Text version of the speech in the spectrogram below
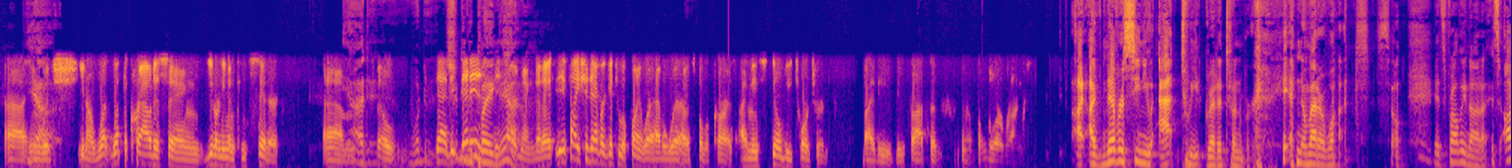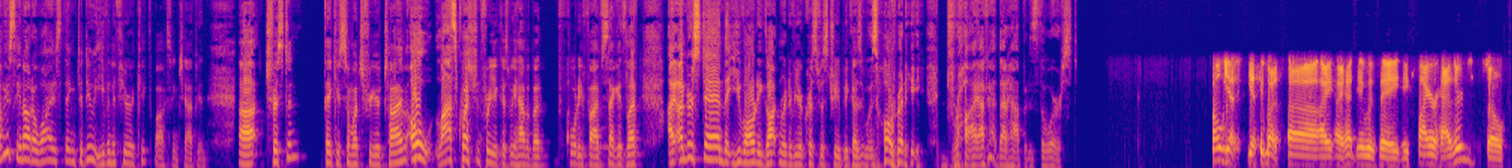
uh, in Yeah. which you know what what the crowd is saying you don't even consider. Um, Yeah, so what- that shouldn't that you be is playing- yeah. That I, if I should ever get to a point where I have a warehouse full of cars, I may still be tortured by the, the thoughts of you know, the lower rungs. I, I've never seen you at tweet Greta Thunberg, no matter what. So it's probably not a. It's obviously not a wise thing to do, even if you're a kickboxing champion. Uh, Tristin, thank you so much for your time. Oh, last question for you because we have about 45 seconds left. I understand that you've already gotten rid of your Christmas tree because it was already dry. I've had that happen. It's the worst. Oh yes, yes it was. Uh, I, I had it was a, a fire hazard, so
